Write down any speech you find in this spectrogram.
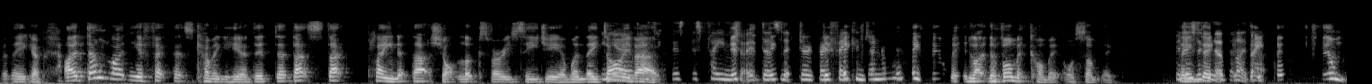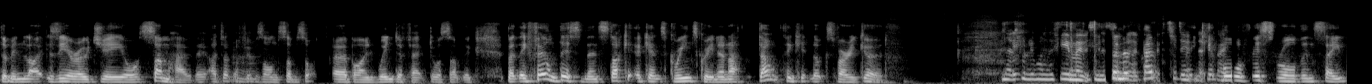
but there you go. I don't like the effect that's coming here. That, that that's that plane at that shot looks very CG, and when they dive I out, this, this plane If- shot, it does look very, fake in general. they film it in like the vomit comet or something? It does look a little bit like they, that. They filmed them in like zero G or somehow. They, I don't know if it Mhm. was on some sort of turbine wind effect or something, but they filmed this and then stuck it against green screen, and I don't think it looks very good. That's probably one of the few moments in the It's an film that attempt to didn't make it great. more visceral than say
